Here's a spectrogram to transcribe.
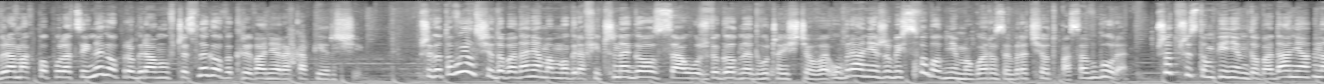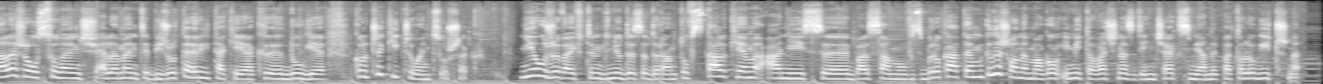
w ramach populacyjnego programu wczesnego wykrywania raka piersi. Przygotowując się do badania mammograficznego, załóż wygodne dwuczęściowe ubranie, żebyś swobodnie mogła rozebrać się od pasa w górę. Przed przystąpieniem do badania należy usunąć elementy biżuterii, takie jak długie kolczyki czy łańcuszek. Nie używaj w tym dniu dezodorantów z talkiem ani z balsamów z brokatem, gdyż one mogą imitować na zdjęciach zmiany patologiczne.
